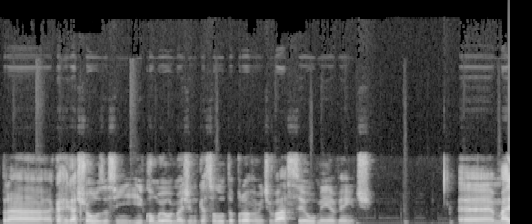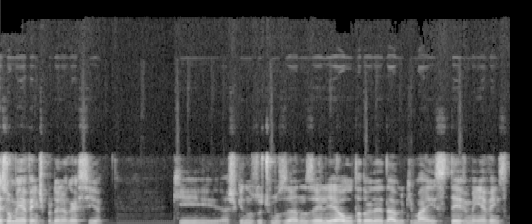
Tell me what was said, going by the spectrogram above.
para carregar shows, assim. E como eu imagino que essa luta provavelmente vá ser o main event, é mais um main event pro Daniel Garcia, que acho que nos últimos anos ele é o lutador da IW que mais teve main events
